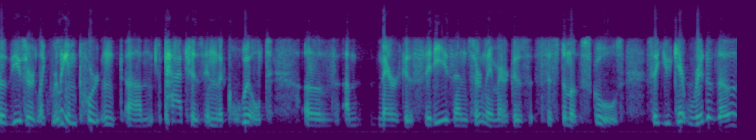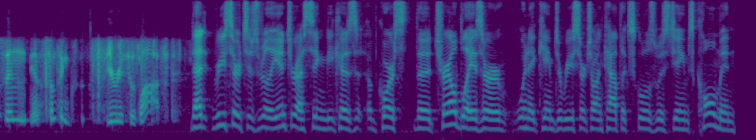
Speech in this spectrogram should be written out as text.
So these are like really important um, patches in the quilt of um, cities and certainly America's system of schools. So you get rid of those, and you know, something serious is lost. That research is really interesting because, of course, the trailblazer when it came to research on Catholic schools was James Coleman,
